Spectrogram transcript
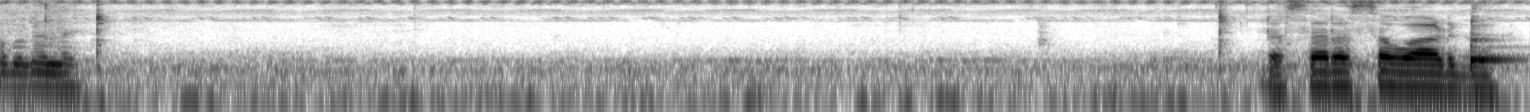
एक नंबर रस्ता रस्सा रस्सा वाढ ग.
